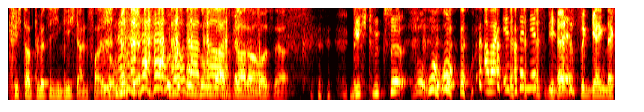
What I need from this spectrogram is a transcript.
kriegt dann plötzlich einen Gichteinfall. Ungefähr so sah es gerade aus, ja. Gichtwüchse. Oh, oh, oh. Aber ist denn jetzt die diese... härteste Gang der,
